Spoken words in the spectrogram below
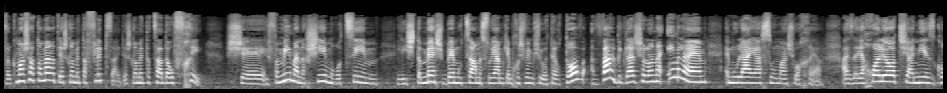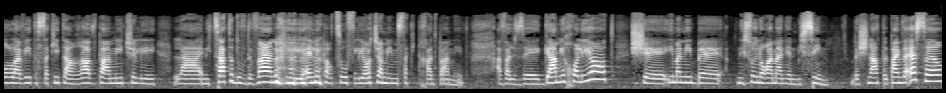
אבל כמו שאת אומרת, יש גם את ה flip side, יש גם את הצד ההופכי. שלפעמים אנשים רוצים להשתמש במוצר מסוים כי הם חושבים שהוא יותר טוב, אבל בגלל שלא נעים להם, הם אולי יעשו משהו אחר. אז יכול להיות שאני אזכור להביא את השקית הרב פעמית שלי לניצת הדובדבן, כי אין לי פרצוף להיות שם עם שקית חד פעמית. אבל זה גם יכול להיות שאם אני בניסוי נורא מעניין מסין, בשנת 2010,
